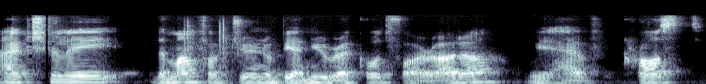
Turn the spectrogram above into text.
Actually, the month of June will be a new record for Arada. We have crossed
